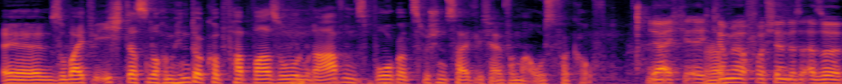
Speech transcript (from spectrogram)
Äh, soweit wie ich das noch im Hinterkopf habe, war so ein Ravensburger zwischenzeitlich einfach mal ausfallen ausverkauft. Ja, ich, ich ja. kann mir auch vorstellen, dass, also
